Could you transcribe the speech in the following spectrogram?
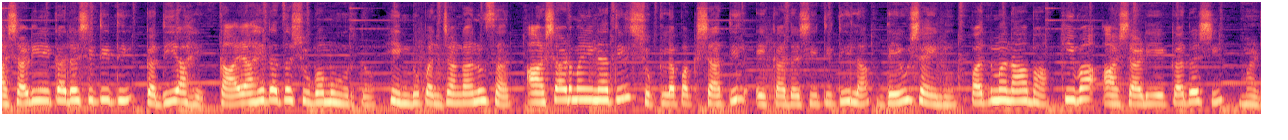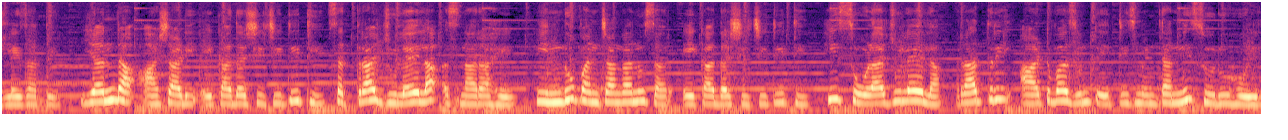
आषाढी एकादशी तिथी कधी आहे? काय आहे त्याचा शुभ मुहूर्त? हिंदू पंचांगानुसार आषाढ महिन्यातील शुक्ल पक्षातील एकादशी तिथीला देवशैनी पद्मनाभा किंवा आषाढी एकादशी म्हटले जाते. यंदा आषाढी एकादशीची तिथी सतरा जुलैला असणार आहे. हिंदू पंचांगानुसार एकादशीची तिथी ही सोळा जुलैला रात्री आठ वाजून तेहतीस मिनिटांनी सुरू होईल.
